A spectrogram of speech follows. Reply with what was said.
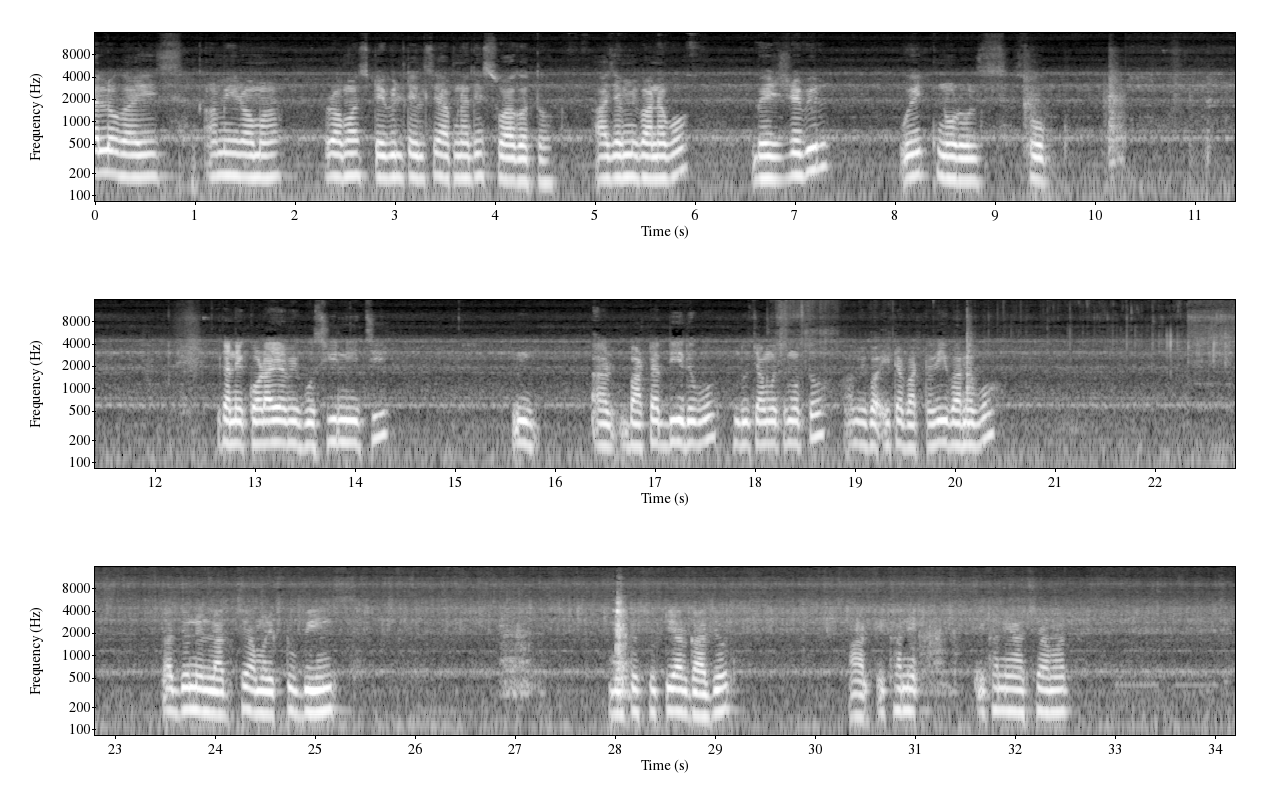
Hello guys, আমি Rama, রমাস table টেলসে আপনাদের স্বাগত। আজ আমি বানাবো ভেজিটেবিল উইথ নুডলস স্যুপ। এখানে কড়াই আমি বসিয়ে নিয়েছি। আর বাটার দিয়ে দেবো দু চামচ মতো। আমি এটা বাটারই বানাবো। তার জন্য লাগছে আমার একটু বিনস, মটরশুঁটি আর গাজর। আর এখানে এখানে আছে আমার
